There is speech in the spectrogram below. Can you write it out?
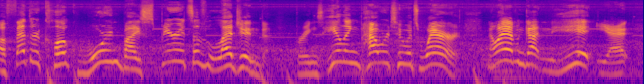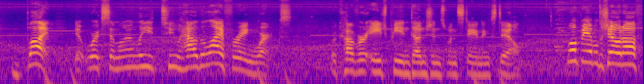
a feather cloak worn by spirits of legend, brings healing power to its wearer. Now, I haven't gotten hit yet, but it works similarly to how the life ring works. Recover HP in dungeons when standing still. Won't be able to show it off,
